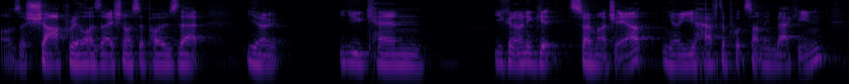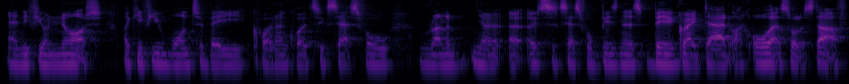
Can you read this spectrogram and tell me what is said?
well, it was a sharp realization, I suppose, that you know you can you can only get so much out. You know, you have to put something back in, and if you're not like if you want to be quote unquote successful, run a you know a, a successful business, be a great dad, like all that sort of stuff,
